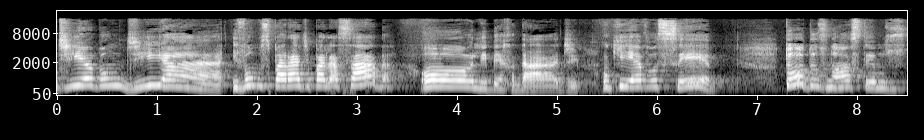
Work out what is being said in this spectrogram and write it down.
dia, bom dia! E vamos parar de palhaçada? Oh, liberdade! O que é você? Todos nós temos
